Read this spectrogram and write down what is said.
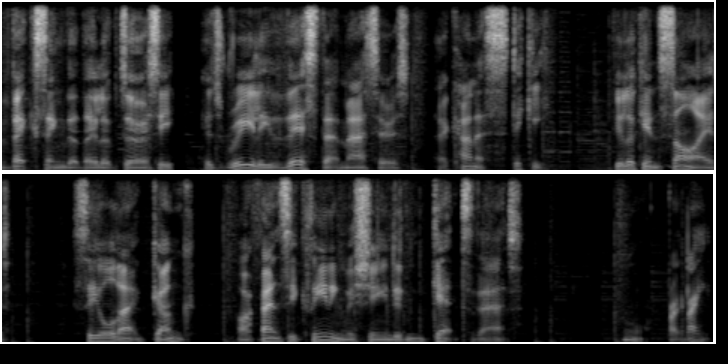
vexing that they look dirty, it's really this that matters. They're kind of sticky. If you look inside, see all that gunk? Our fancy cleaning machine didn't get to that. Ooh, bright light.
